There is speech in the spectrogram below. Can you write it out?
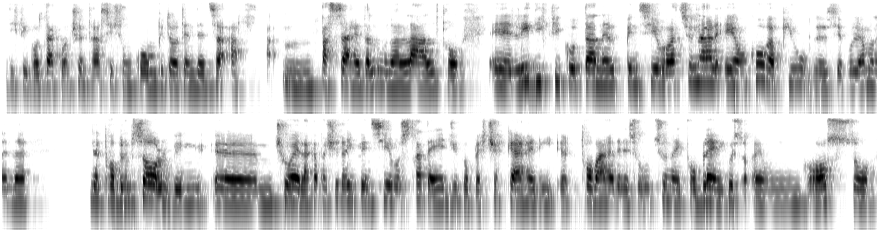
difficoltà a concentrarsi su un compito, la tendenza a, a, a mm, passare dall'uno all'altro, eh, le difficoltà nel pensiero razionale e ancora più, eh, se vogliamo, nel, nel problem solving, ehm, cioè la capacità di pensiero strategico per cercare di eh, trovare delle soluzioni ai problemi. Questo è un grosso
